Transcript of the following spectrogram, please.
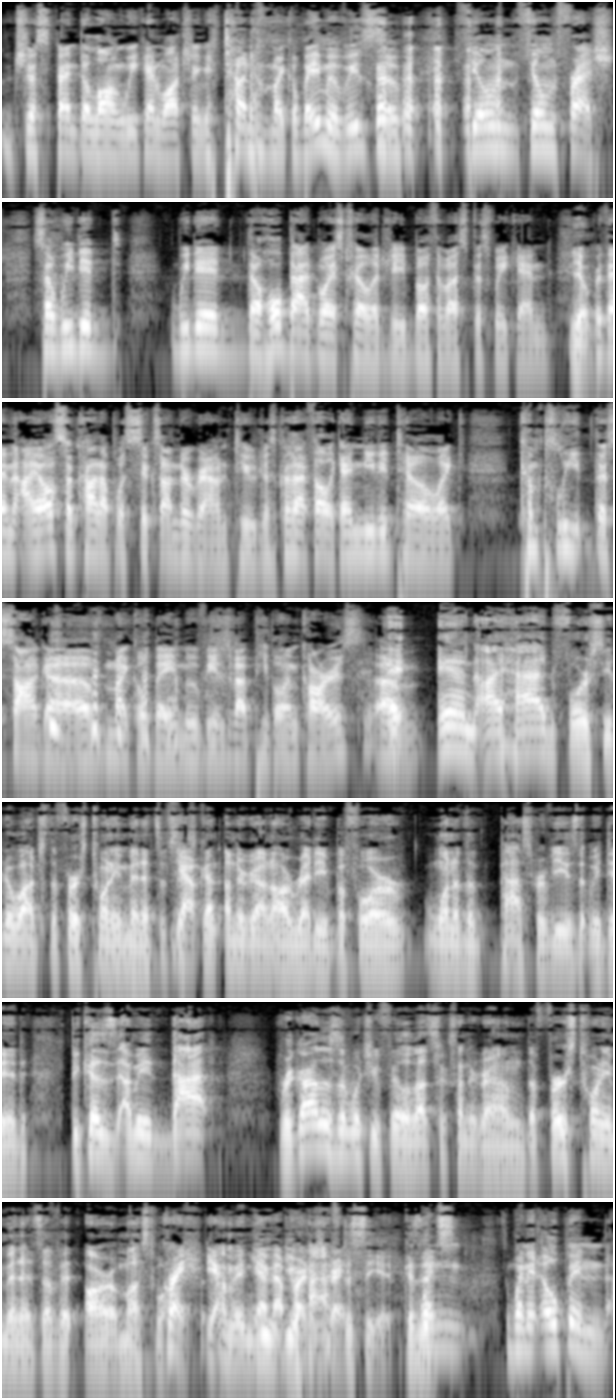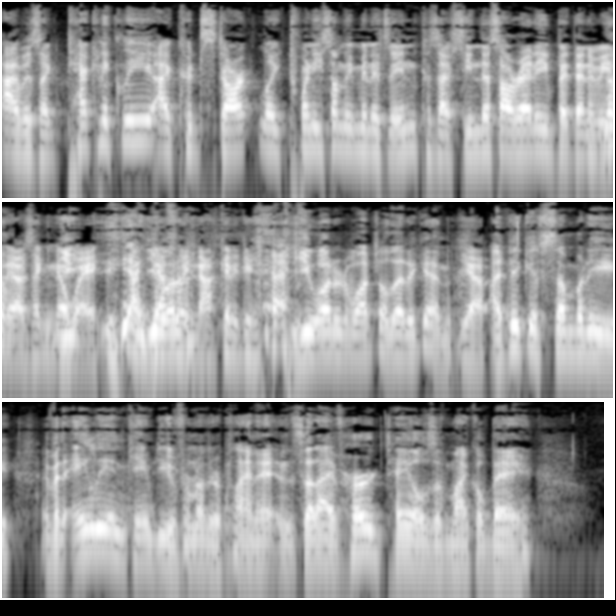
just spent a long weekend watching a ton of Michael Bay movies, so feeling feeling fresh. So we did we did the whole Bad Boys trilogy, both of us this weekend. Yep. But then I also caught up with Six Underground too, just because I felt like I needed to like complete the saga of Michael Bay movies about people in cars. Um, A- and I had forced you to watch the first 20 minutes of Six. Gun Underground already before one of the past reviews that we did. Because, I mean, that, regardless of what you feel about Six Underground, the first 20 minutes of it are a must watch. great. Yeah. I mean, yeah, you, that you part is have great. to see it. Because when it's, when it opened, I was like, technically, I could start like twenty something minutes in because I've seen this already. But then immediately, No, I was like, no you- way. yeah, I'm definitely not going to do that. you wanted to watch all that again. Yeah. I think if somebody, if an alien came to you from another planet and said, I've heard tales of Michael Bay,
